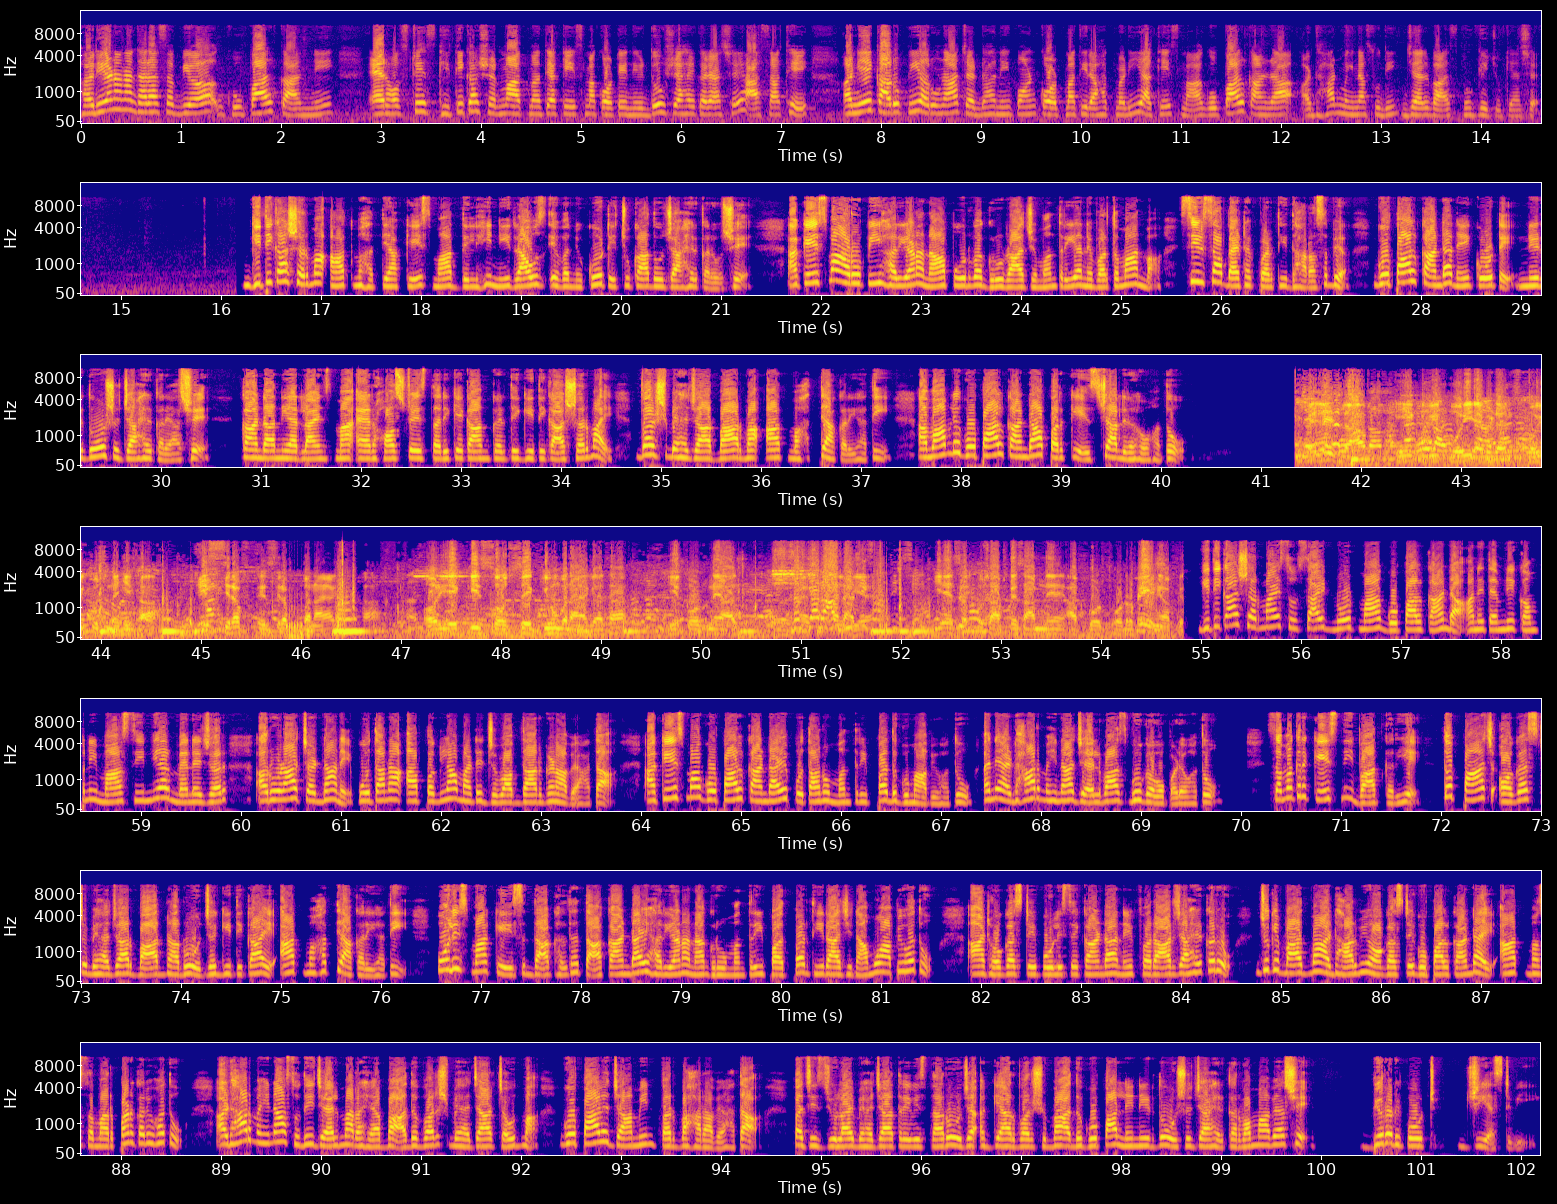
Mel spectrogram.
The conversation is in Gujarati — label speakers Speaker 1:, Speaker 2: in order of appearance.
Speaker 1: હરિયાણાના ધારાસભ્ય ગોપાલ કારની એર હોસ્ટેસ ગીતિકા શર્મા આત્મહત્યા કેસમાં કોર્ટે નિર્દોષ જાહેર કર્યા છે. આ સાથે અન્ય એક આરોપી અરુણા ચડ્ઢાની પણ કોર્ટમાંથી રાહત મળી. આ કેસમાં ગોપાલ કાંડા અઢાર મહિના સુધી જેલવાસ ભોગવી ચૂક્યા છે.
Speaker 2: ગીતિકા શર્મા આત્મહત્યા કેસમાં દિલ્હીની રાઉઝ એવન્યુ કોર્ટે ચુકાદો જાહેર કર્યો છે. આ કેસમાં આરોપી હરિયાણાના પૂર્વ ગૃહ રાજ્યમંત્રી અને વર્તમાનમાં સિરસા બેઠક પરથી ધારાસભ્ય ગોપાલ કાંડાને કોર્ટે નિર્દોષ જાહેર કર્યા છે. કાંડાની એરલાઇન્સમાં એર હોસ્ટેસ તરીકે કામ કરતી ગીતિકા શર્માએ વર્ષ બે હજાર બારમાં આત્મહત્યા કરી હતી. આ મામલે ગોપાલ કાંડા પર કેસ ચાલી રહ્યો હતો.
Speaker 3: एक भी कोई एविडेंस कोई कुछ नहीं था ये सिर्फ ये सिर्फ बनाया गया था और ये किस सोच से क्यों बनाया गया था ये कोर्ट ने आज फैसला लिया है। ये सब कुछ आपके सामने आप कोर्ट ऑर्डर करेंगे आपके
Speaker 2: ગીતિકા શર્માએ સુસાઇડ નોટમાં ગોપાલ કાંડા અને તેમની કંપનીમાં સિનિયર મેનેજર અરુણા ચડ્ડાને પોતાના આ પગલા માટે જવાબદાર ગણાવ્યા હતા આ કેસમાં ગોપાલ કાંડાએ પોતાનું મંત્રી પદ ગુમાવ્યું હતું અને અઢાર મહિના જેલવાસ ભોગવવો પડ્યો હતો સમગ્ર કેસની વાત કરીએ તો પાંચ ઓગસ્ટ બે હજાર બારના રોજ ગીતિકાએ આત્મહત્યા કરી હતી. પોલીસમાં કેસ દાખલ થતા કાંડાએ હરિયાણાના ગૃહમંત્રી પદ પરથી રાજીનામું આપ્યું હતું. આઠ ઓગસ્ટે પોલીસે કાંડાને ફરાર જાહેર કર્યો, જો બાદમાં અઢારમી ઓગસ્ટે ગોપાલ કાંડાએ આત્મસમર્પણ કર્યું હતું. અઢાર મહિના સુધી જેલમાં રહ્યા બાદ વર્ષ બે હજાર ચૌદમાં ગોપાલ જામીન પર બહાર આવ્યા હતા. પચીસ જુલાઈ બે હજાર ત્રેવીસના રોજ અગિયાર વર્ષ બાદ ગોપાલને નિર્દોષ જાહેર કરવામાં આવ્યા છે. Bureau report. GSTV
